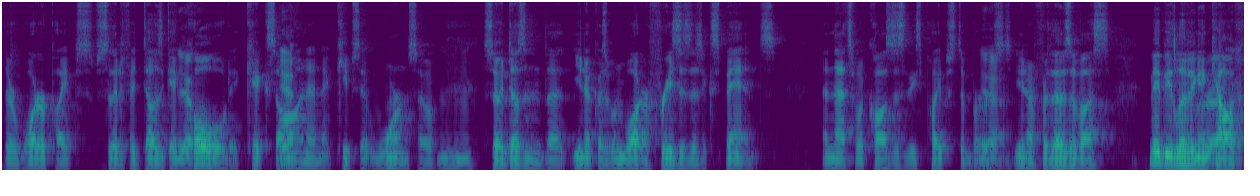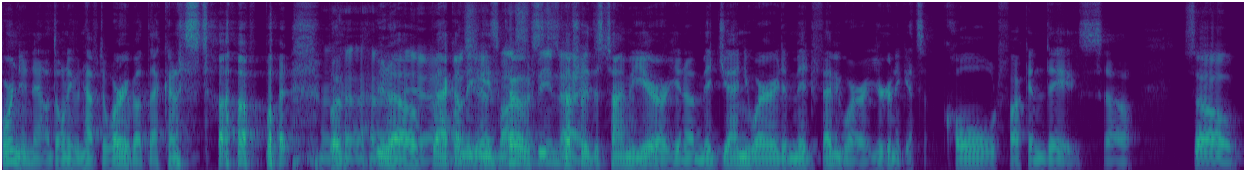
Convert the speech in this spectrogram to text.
their water pipes so that if it does get Yep. cold it kicks Yeah. on and it keeps it warm so hmm so it doesn't that you know because when water freezes it expands and that's what causes these pipes to burst you know for those of us maybe living in Right. california now don't even have to worry about that kind of stuff but but you know Yeah, back on the yeah, east coast be especially this time of year you know mid-january to mid-february you're gonna get some cold fucking days so So,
